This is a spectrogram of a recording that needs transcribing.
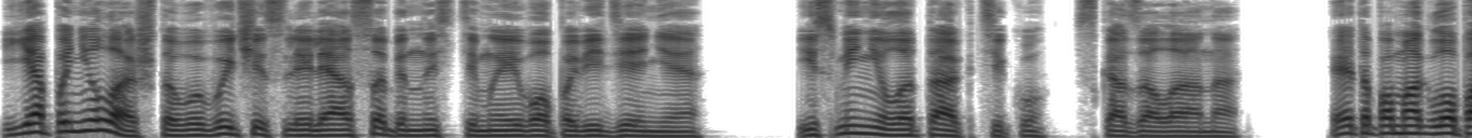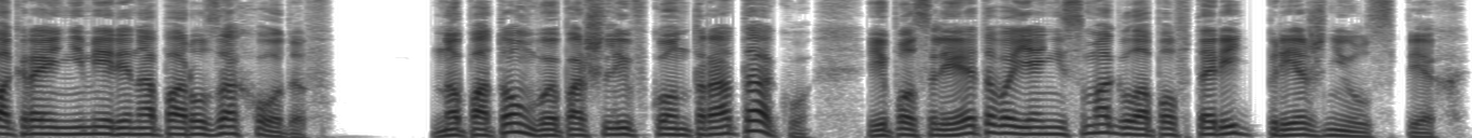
Я поняла, что вы вычислили особенности моего поведения и сменила тактику, сказала она. Это помогло, по крайней мере, на пару заходов. Но потом вы пошли в контратаку, и после этого я не смогла повторить прежний успех.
